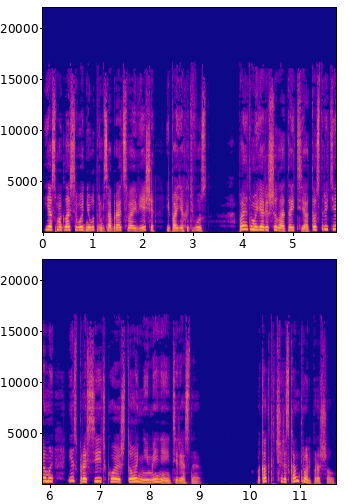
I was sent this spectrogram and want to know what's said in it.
я смогла сегодня утром забрать свои вещи и поехать в ВУЗ. Поэтому я решила отойти от острой темы и спросить кое-что не менее интересное. «А как ты через контроль прошел?»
